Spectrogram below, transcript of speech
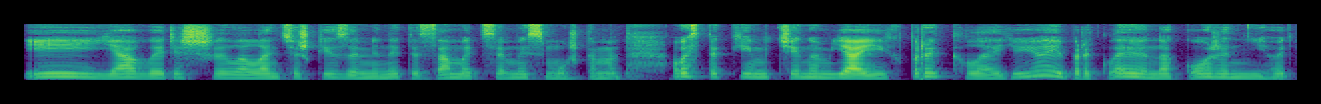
і я вирішила ланцюжки замінити саме цими смужками. Ось таким чином я їх приклеюю і приклею на кожен ніготь.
